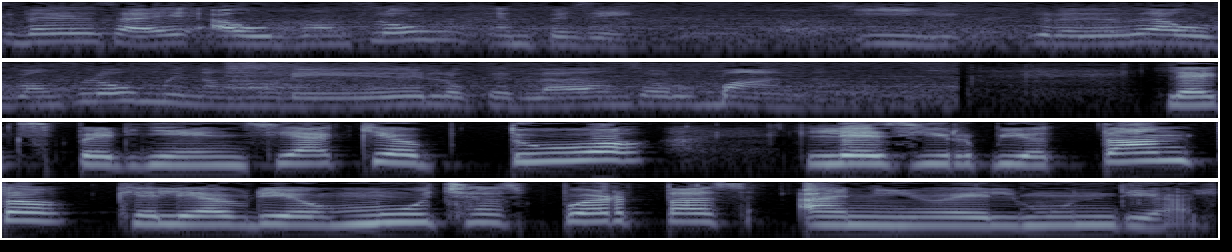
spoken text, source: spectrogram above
gracias a, a Urban Flow empecé y gracias a Urban Flow me enamoré de lo que es la danza urbana. La experiencia que obtuvo le sirvió tanto que le abrió muchas puertas a nivel mundial.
